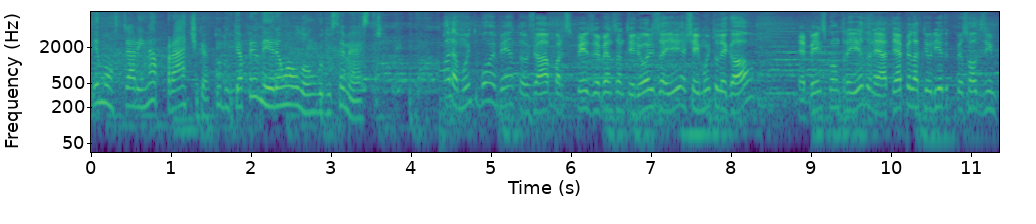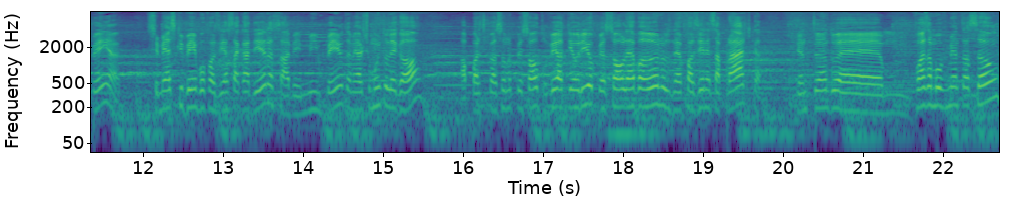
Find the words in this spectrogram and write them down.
demonstrarem na prática tudo o que aprenderam ao longo do semestre. Olha, muito bom evento. Eu já participei dos eventos anteriores aí, achei muito legal. É bem descontraído, né? Até pela teoria do que o pessoal desempenha. Semestre que vem vou fazer essa cadeira, sabe? Me empenho também, acho muito legal. A participação do pessoal, tu vê a teoria, o pessoal leva anos né, fazendo essa prática, tentando, é, faz a movimentação,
